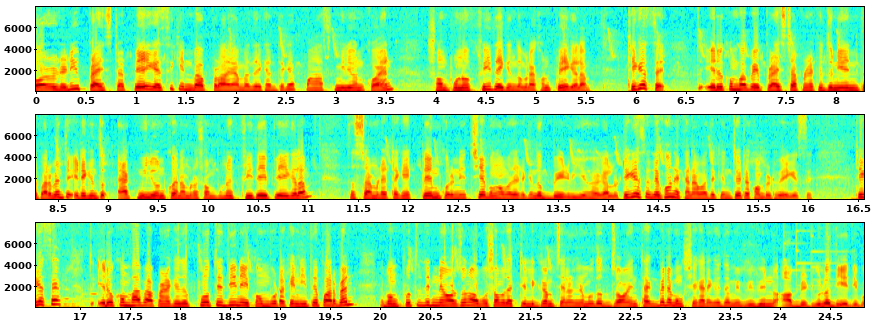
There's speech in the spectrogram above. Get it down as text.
অলরেডি প্রাইসটা পেয়ে গেছি কিংবা প্রায় আমাদের এখান থেকে পাঁচ মিলিয়ন কয়েন সম্পূর্ণ ফ্রিতে কিন্তু আমরা এখন পেয়ে গেলাম। ঠিক আছে? তো এরকমভাবে এই প্রাইসটা আপনারা কিন্তু নিয়ে নিতে পারবেন। তো এটা কিন্তু এক মিলিয়ন কয়েন আমরা সম্পূর্ণ ফ্রিতেই পেয়ে গেলাম। জাস্ট আমরা এটাকে ক্লেম করে নিচ্ছি এবং আমাদের এটা কিন্তু বের বিয়ে হয়ে গেল। ঠিক আছে? দেখুন, এখানে আমাদের কিন্তু এটা কমপ্লিট হয়ে গেছে। ঠিক আছে? তো এরকমভাবে আপনারা কিন্তু প্রতিদিন এই কম্বোটাকে নিতে পারবেন এবং প্রতিদিন নেওয়ার জন্য অবশ্যই আমাদের টেলিগ্রাম চ্যানেলের মধ্যে জয়েন থাকবেন এবং সেখানে কিন্তু আমি বিভিন্ন আপডেটগুলো দিয়ে দিব।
